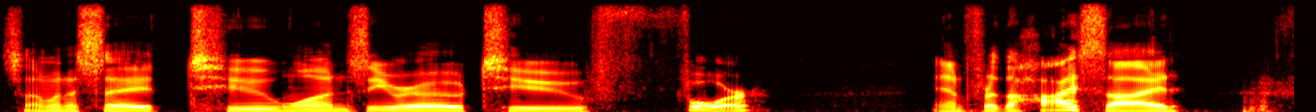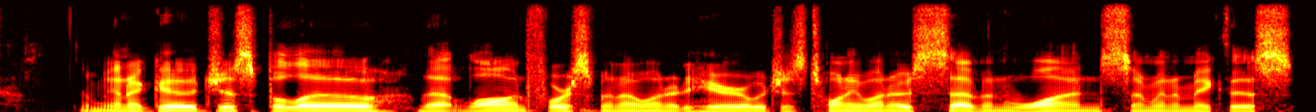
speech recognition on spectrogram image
So I'm going to say 21024. And for the high side, I'm going to go just below that law enforcement I wanted to hear, which is 21071. So I'm going to make this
